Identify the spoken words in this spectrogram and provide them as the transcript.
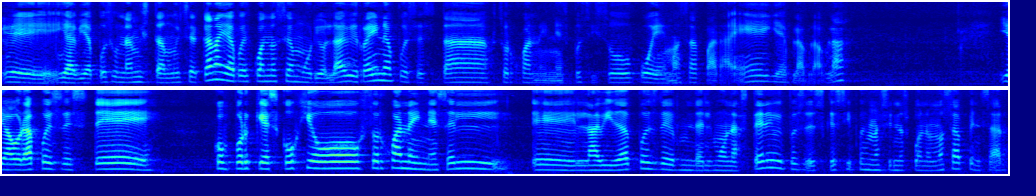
Eh, y había pues una amistad muy cercana, ya pues cuando se murió la virreina, pues esta Sor Juana Inés pues hizo poemas para ella, bla, bla, bla. Y ahora pues este, con porque escogió Sor Juana Inés el, eh, la vida pues del monasterio y pues es que sí, pues si nos ponemos a pensar,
